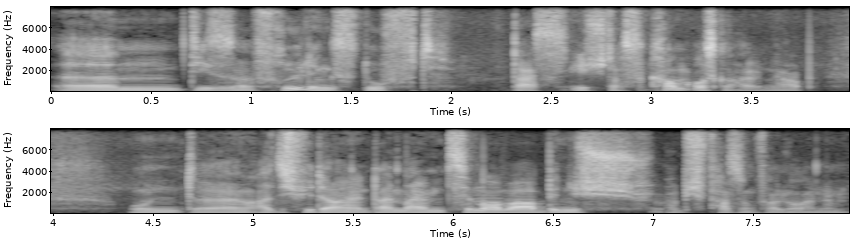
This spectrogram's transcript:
ähm, dieser Frühlingsduft, dass ich das kaum ausgehalten habe. Und äh, als ich wieder in meinem Zimmer war, bin ich, habe ich Fassung verloren. Ne?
